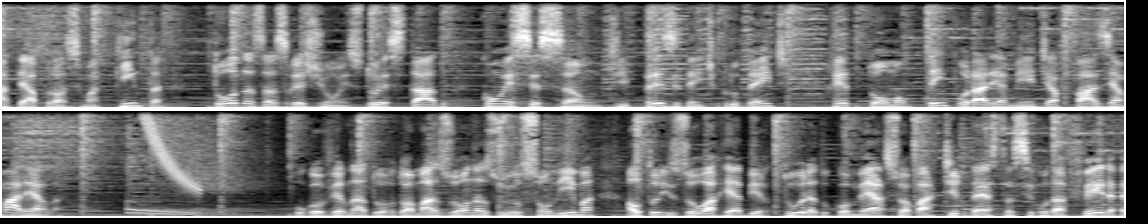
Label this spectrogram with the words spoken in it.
até a próxima quinta, todas as regiões do estado, com exceção de Presidente Prudente, retomam temporariamente a fase amarela. O governador do Amazonas, Wilson Lima, autorizou a reabertura do comércio a partir desta segunda-feira,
